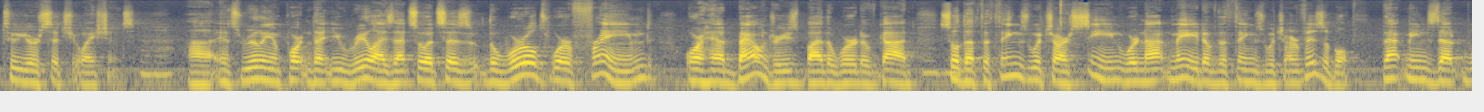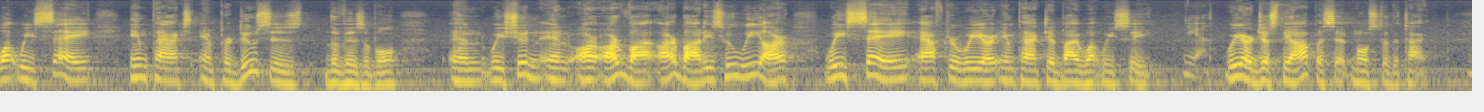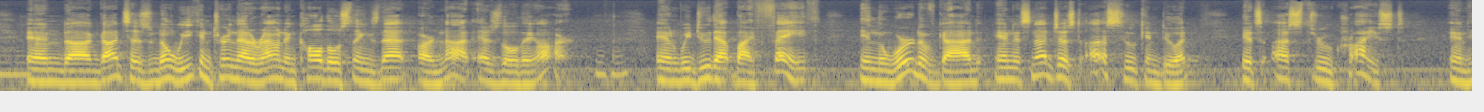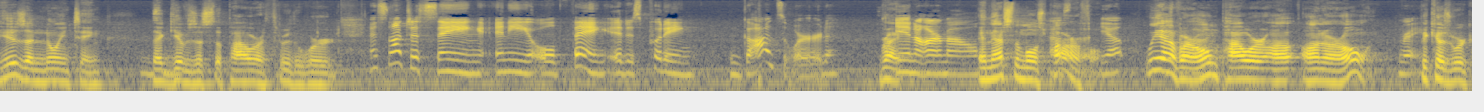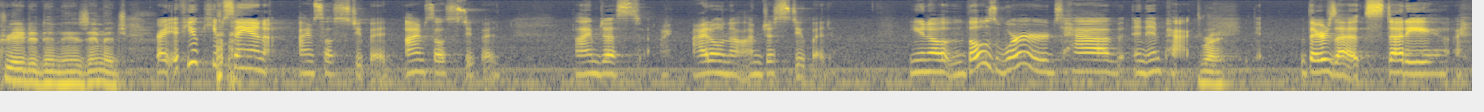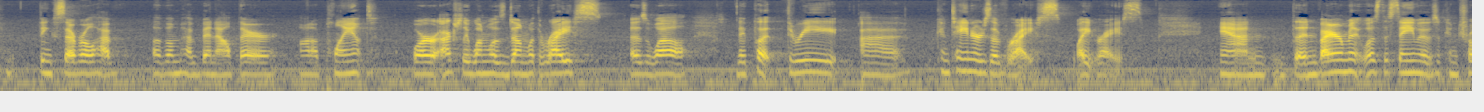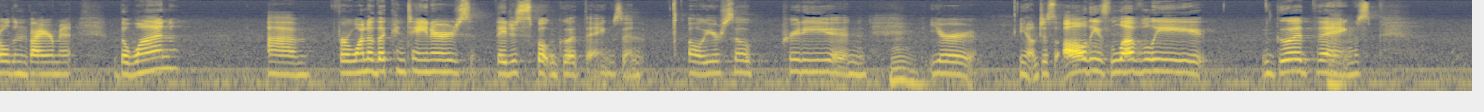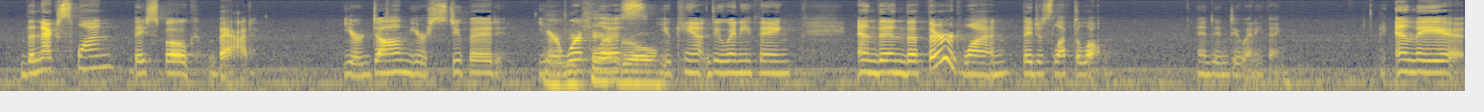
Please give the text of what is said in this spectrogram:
to your situations. Uh, it's really important that you realize that. So it says the worlds were framed or had boundaries by the word of God, so that the things which are seen were not made of the things which are visible. That means that what we say impacts and produces the visible, and we shouldn't. And our our, vo- our bodies, who we are, we say after we are impacted by what we see. Yeah. We are just the opposite most of the time. Mm. And uh, God says, no, we can turn that around and call those things that are not as though they are. Mm. And we do that by faith in the Word of God. And it's not just us who can do it, it's us through Christ and His anointing that gives us the power through the Word. It's not just saying any old thing, it is putting God's word Right. in our mouth. And that's the most That's the- powerful. yep. We have our own power uh, on our own Right. because we're created in His image. Right. If you keep saying, I'm so stupid, I'm so stupid, I'm just, I, I don't know, I'm just stupid, you know, those words have an impact. Right. There's a study, I think several have, of them have been out there on a plant, or actually one was done with rice as well. They put three uh, containers of rice, white rice, and the environment was the same. It was a controlled environment. The one um, for one of the containers, they just spoke good things and, oh, you're so pretty and Mm. you're, you know, just all these lovely, good things. The next one, they spoke bad. You're dumb. You're stupid. You're you can't worthless. You can't do anything. And then the third one, they just left alone and didn't do anything. And they,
